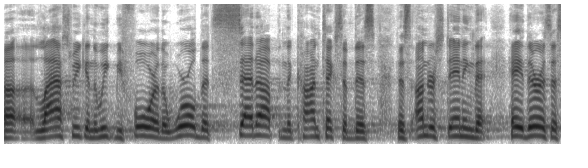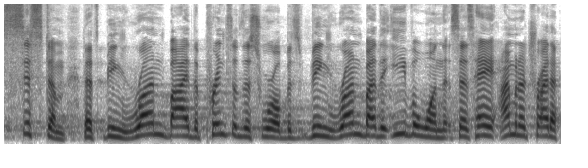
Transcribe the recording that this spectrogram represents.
uh, last week and the week before, the world that's set up in the context of this, this understanding that, hey, there is a system that's being run by the prince of this world, but it's being run by the evil one that says, hey, I'm going to try to,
